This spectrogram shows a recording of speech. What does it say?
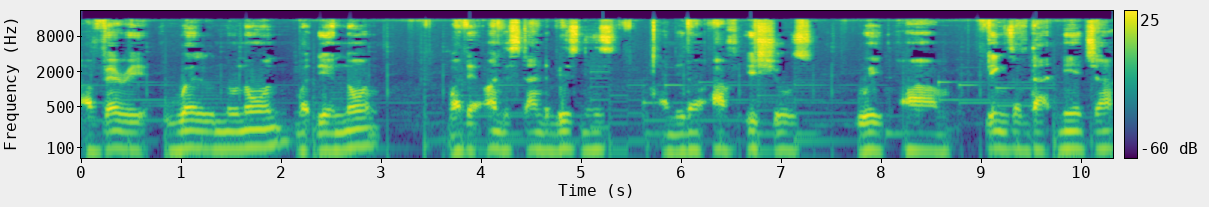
a very well known, but they're known, but they understand the business and they don't have issues with um, things of that nature.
